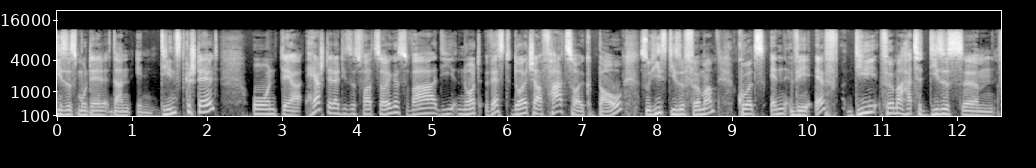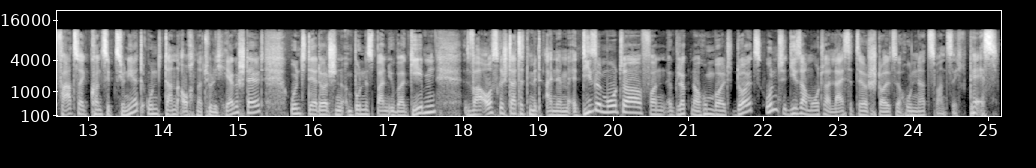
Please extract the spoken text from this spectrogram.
dieses Modell dann in Dienst gestellt und der Hersteller dieses Fahrzeuges war die Nordwestdeutscher Fahrzeugbau, so hieß diese Firma, kurz NWF. Die Firma hatte dieses ähm, Fahrzeug konzeptioniert und dann auch natürlich hergestellt und der Deutschen Bundesbahn übergeben. War ausgestattet mit einem Dieselmotor von Glöckner Humboldt Deutz und dieser Motor leistete stolze 120 120 PS.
